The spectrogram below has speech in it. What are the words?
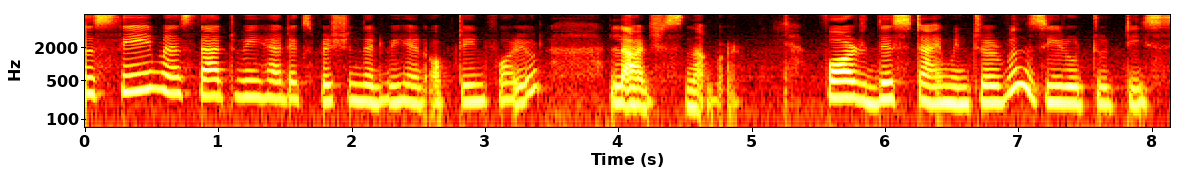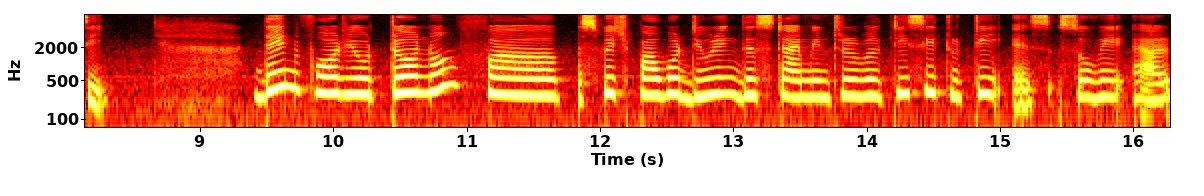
the same as that we had expression that we had obtained for your large snubber for this time interval 0 to Tc. Then for your turn off uh, switch power during this time interval Tc to Ts. So, we are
